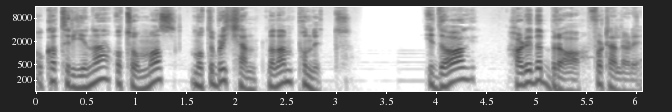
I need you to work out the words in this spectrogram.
og Katrine og Thomas måtte bli kjent med dem på nytt. I dag har de det bra, forteller de.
